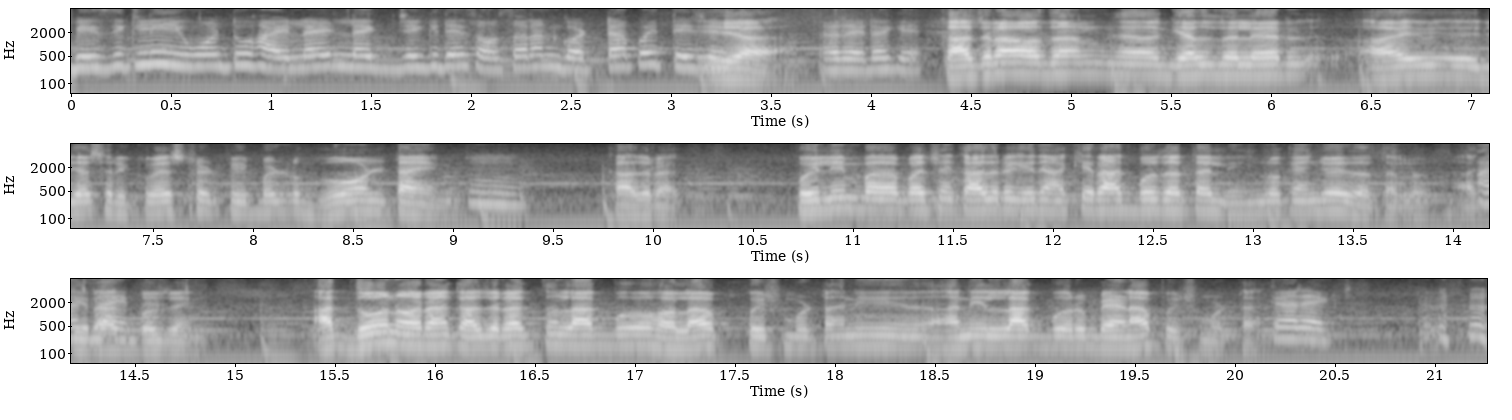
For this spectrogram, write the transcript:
basically you want to highlight like जे कितें संवसारान घडटा पळय तेजेर या रायट ओके काजरा वदान गेल जाल्यार I just requested people to go on time काजराक. पयलीं बापाचें काजरां कितें आखी रातभर जातालीं लोक एन्जॉय जातालो आखी रातभर जायन आतां दोन वरां काजराक तूं लाखभर हॉला पयशे मोडटा आनी आनी लाखभर बेणा पयशे मोडटा करेक्ट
